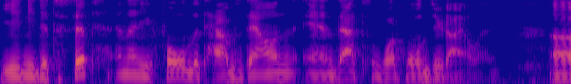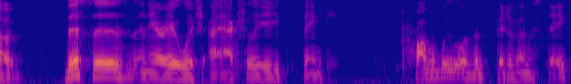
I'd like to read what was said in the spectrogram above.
you need it to sit, and then you fold the tabs down, and that's what holds your dial in. Uh, this is an area which I actually think probably was a bit of a mistake.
